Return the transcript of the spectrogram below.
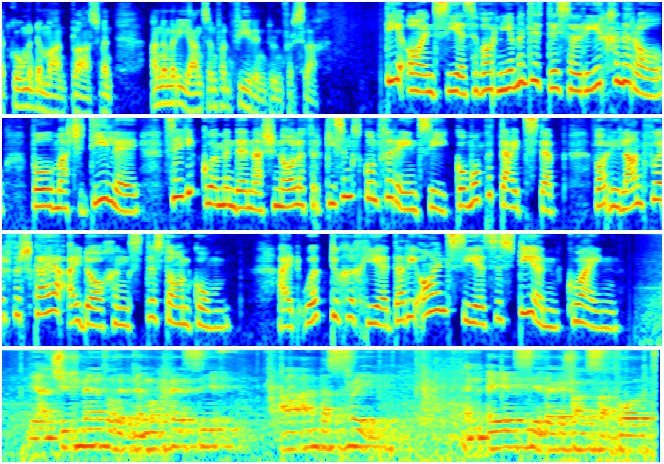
wat komende maand plaasvind. Anne Marie Jansen van Vuren doen verslag. Die ANC se waarnemende tesourier-generaal, Paul Machidile, sê die komende nasionale verkiesingskonferensie kom op 'n tydstip waar die land voor verskeie uitdagings te staan kom. Hy het ook toegegee dat die ANC se steun kwyn. The achievements of a democracy are under strain and ANC electoral support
